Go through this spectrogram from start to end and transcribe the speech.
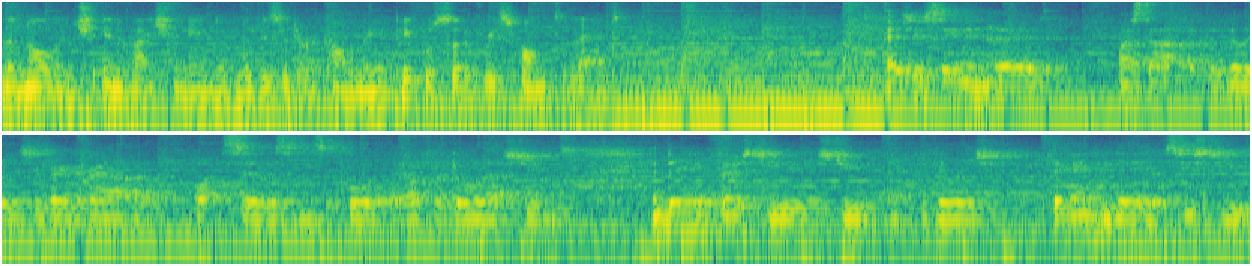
the knowledge innovation end of the visitor economy, and people sort of respond to that. As you've seen and heard, my staff at the village are very proud of what service and support they offer to all our students. And being a first year student at the village, they're going to be there to assist you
